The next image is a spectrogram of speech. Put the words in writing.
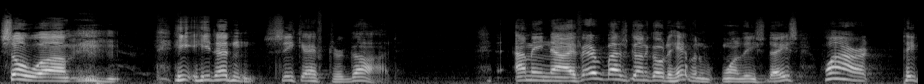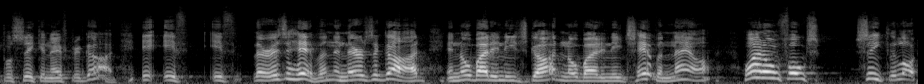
So um, he, he doesn't seek after God. I mean, now, if everybody's going to go to heaven one of these days, why aren't people seeking after God? If, if there is a heaven and there's a God, and nobody needs God and nobody needs heaven now, why don't folks seek the Lord?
